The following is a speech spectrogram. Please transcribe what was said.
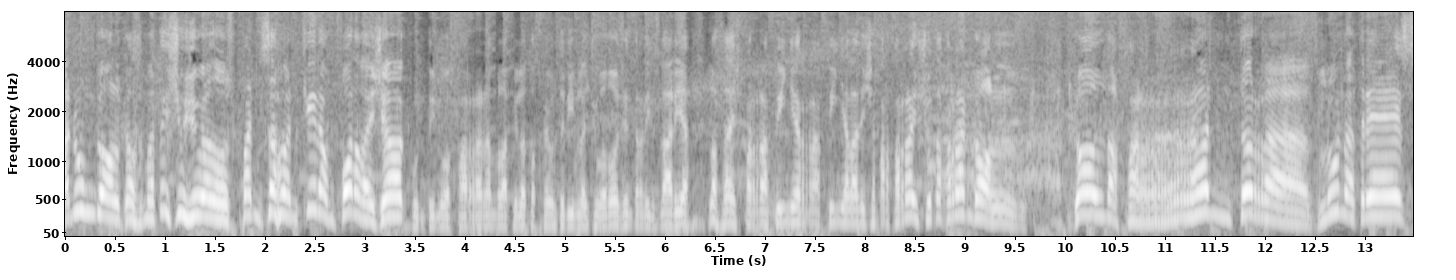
en un gol que els mateixos jugadors pensaven que eren fora de joc. Continua Ferran amb la pilota als peus, dribla jugadors, entra dins l'àrea, la cedeix per Rafinha, Rafinha la deixa per Ferran, xuta Ferran, gol! Gol de Ferran Torres, l'1-3,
